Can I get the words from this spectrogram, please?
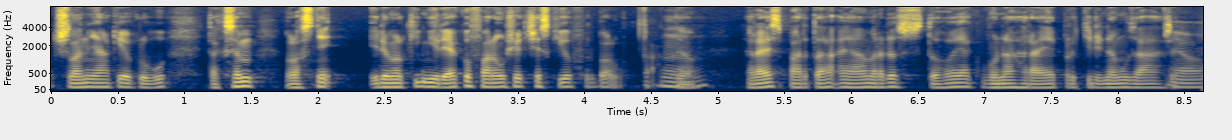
člen nějakého klubu, tak jsem vlastně i do velké míry jako fanoušek českého fotbalu. Tak, jo. Hraje Sparta a já mám radost z toho, jak ona hraje proti Dynamu Záhře. Jo.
